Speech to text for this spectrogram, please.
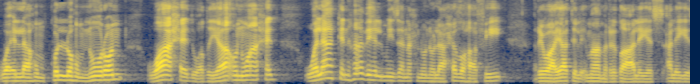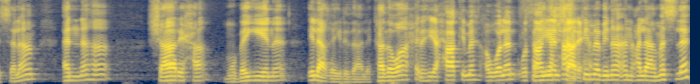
وإلا هم كلهم نور واحد وضياء واحد ولكن هذه الميزة نحن نلاحظها في روايات الإمام الرضا عليه السلام أنها شارحة مبينة إلى غير ذلك. هذا واحد فهي حاكمة اولا وثانيا شارحة. حاكمه بناء على مسلك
